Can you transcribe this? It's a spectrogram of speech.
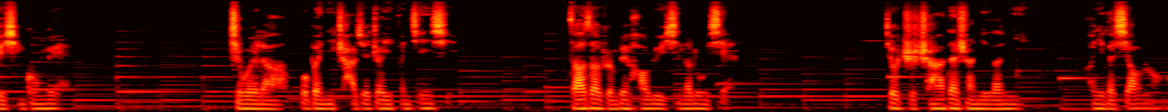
旅行攻略，只为了不被你察觉这一份惊喜。早早准备好旅行的路线，就只差带上你的你和你的笑容。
